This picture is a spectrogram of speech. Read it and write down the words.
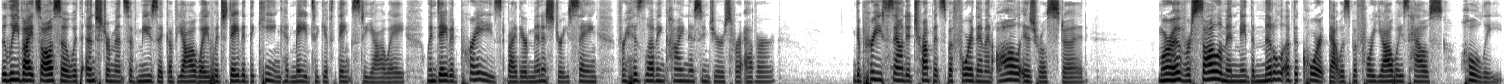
The Levites also with instruments of music of Yahweh, which David the king had made to give thanks to Yahweh, when David praised by their ministry, saying, For his loving kindness endures forever. The priests sounded trumpets before them, and all Israel stood. Moreover, Solomon made the middle of the court that was before Yahweh's house holy.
